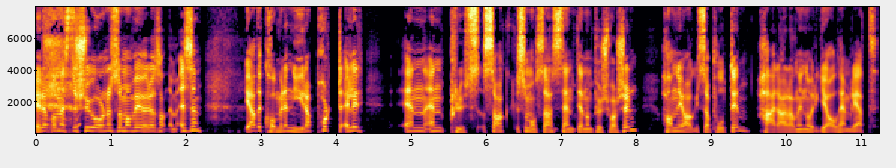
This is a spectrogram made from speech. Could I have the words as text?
I løpet av de neste sju årene så må vi gjøre sånn sånn, Ja, det kommer en ny rapport, eller en, en plussak som også er sendt gjennom push-varsel. Han jages av Putin. Her er han i Norge i all hemmelighet.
